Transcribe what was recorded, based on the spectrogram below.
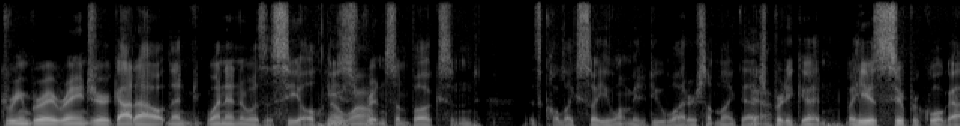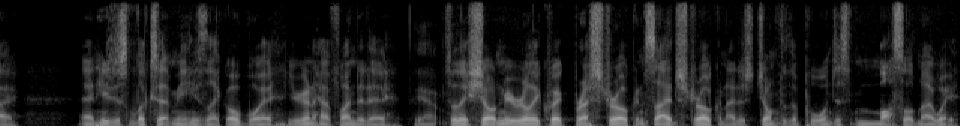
Green Beret Ranger, got out, and then went in and was a SEAL. He's oh, wow. written some books, and it's called like "So You Want Me to Do What" or something like that. It's pretty good. But he was a super cool guy, and he just looks at me. He's like, "Oh boy, you're gonna have fun today." Yeah. So they showed me really quick breaststroke and side stroke, and I just jumped to the pool and just muscled my way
